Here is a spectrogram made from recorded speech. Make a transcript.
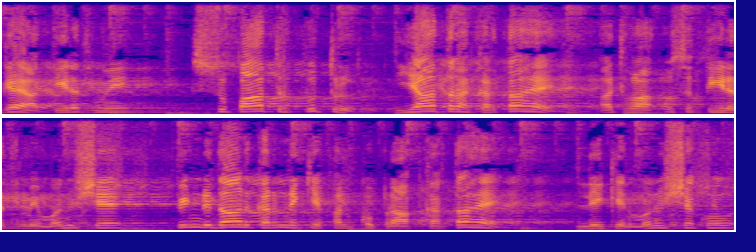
गया तीर्थ में सुपात्र पुत्र यात्रा करता है अथवा उस तीर्थ में मनुष्य पिंडदान करने के फल को प्राप्त करता है। लेकिन मनुष्य को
